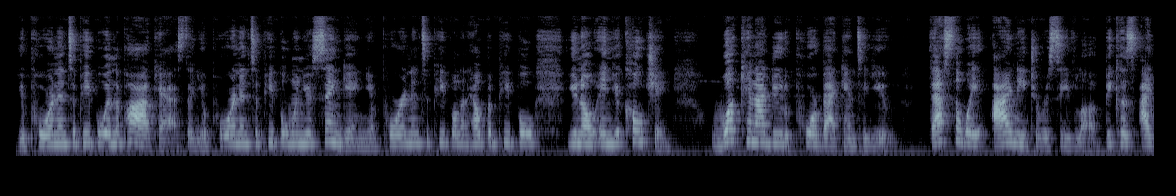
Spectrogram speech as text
you're pouring into people in the podcast and you're pouring into people when you're singing you're pouring into people and helping people you know in your coaching. What can i do to pour back into you? That's the way i need to receive love because i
